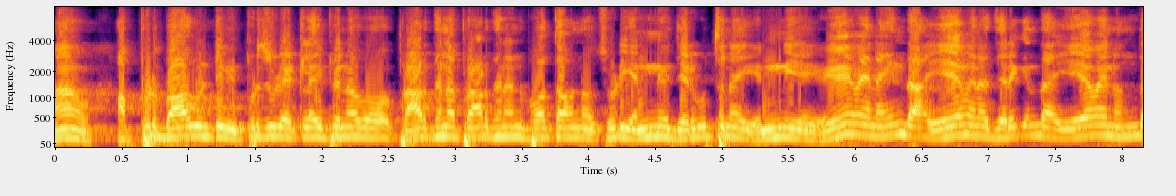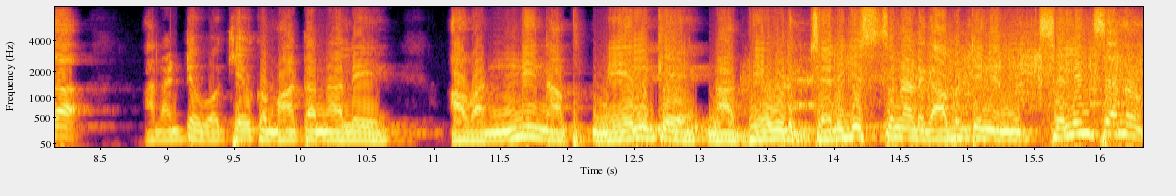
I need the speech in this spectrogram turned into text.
అప్పుడు బాగుంటే ఇప్పుడు చూడు ఎట్లయిపోయినావో? ప్రార్థన ప్రార్థన అని పోతా ఉన్నావు. చూడు ఎన్ని జరుగుతున్నాయి ఎన్ని ఏమైనా అయిందా? ఏమైనా జరిగిందా? ఏమైనా ఉందా? అని అంటే ఒకే ఒక మాట అనాలి. అవన్నీ నా మేలుకే నా దేవుడు జరిగిస్తున్నాడు కాబట్టి నేను చెల్లించను.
